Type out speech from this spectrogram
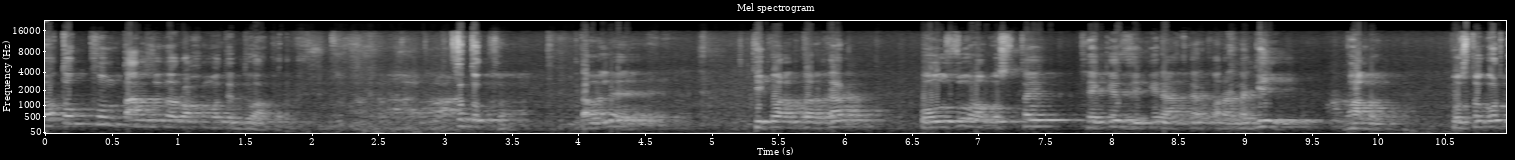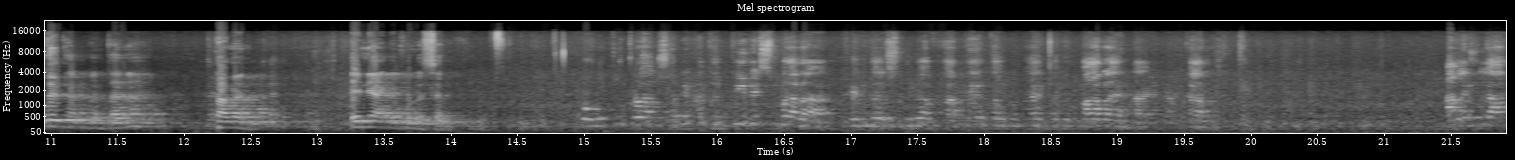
ততক্ষণ তার জন্য রহমতের দোয়া করবে। ততক্ষণ। তাহলে কি করার দরকার? অজু অবস্থায় থেকে জিকির আজকার করাটা কি? ভালো। প্রশ্ন করতেই থাকবেন তাই না? থামেন। এ নিয়ে আগে বলেছেন। পবিত্র কোরআন শরীফে তো 30 পারা কিন্তু সূরা ফাতিহা তো কোনো পারায় না এটা কাল আলিফ লাম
